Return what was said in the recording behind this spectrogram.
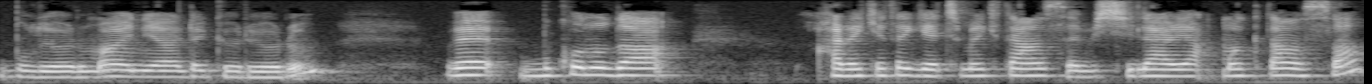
buluyorum, aynı yerde görüyorum. Ve bu konuda harekete geçmektense, bir şeyler yapmaktansa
